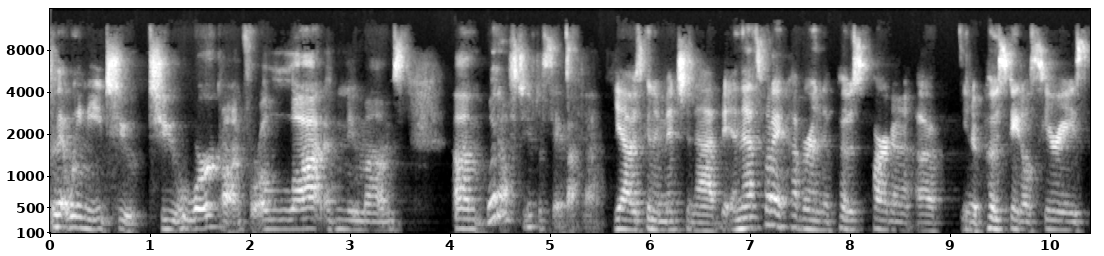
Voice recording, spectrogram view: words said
that we need to to work on for a lot of new moms. Um, what else do you have to say about that? Yeah, I was going to mention that. And that's what I cover in the postpartum, uh, you know, postnatal series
